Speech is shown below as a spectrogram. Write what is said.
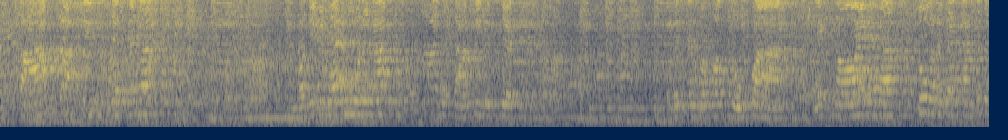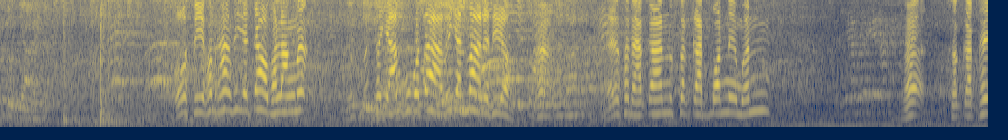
53กับ47 นะครับ ตอนนี้เป็นวัตถุนะครับ53 47จะเป็นการครองบอลสูงกว่าเล็กน้อยนะครับ สู้กันในแดนกลางก็เป็นส่วนใหญ่ โอซีค่อนข้างที่จะเจ้าพลังนะ สยามคูโบต้าหรือยันมาเลยทีเดียวนะนะครับในลักษณะการสกัดบอลเนี่ยเหมือนฮะสกัดให้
